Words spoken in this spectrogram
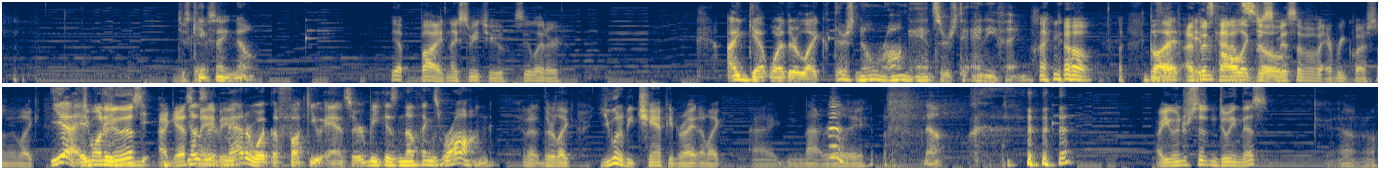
Just Okay. keep saying no. Yep. Bye. Nice to meet you. See you later. I get why they're like, there's no wrong answers to anything. I know. But I've, I've been kind of like dismissive of every question and like, Yeah, do you want to do this? I guess doesn't maybe. matter what the fuck you answer because nothing's wrong. And they're like, you want to be champion, right? I'm like, I, not really. No. Are you interested in doing this? I don't know.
